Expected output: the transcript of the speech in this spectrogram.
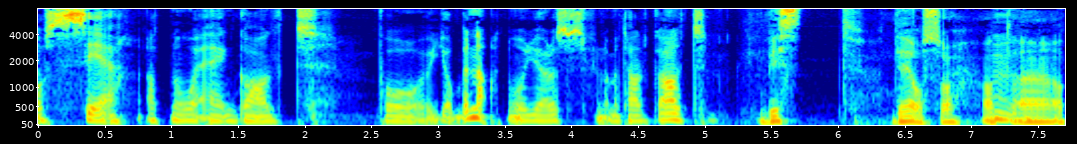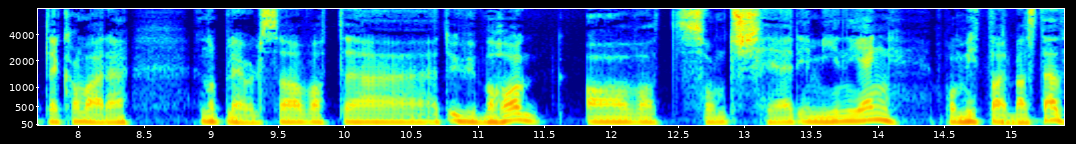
å, se at noe er galt på jobben, da. Noe gjøres fundamentalt galt. Visst det også. At, mm. Eh, at, det kan være en opplevelse av at uh, et ubehag av at sånt skjer i min gjeng, på mitt arbeidssted.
